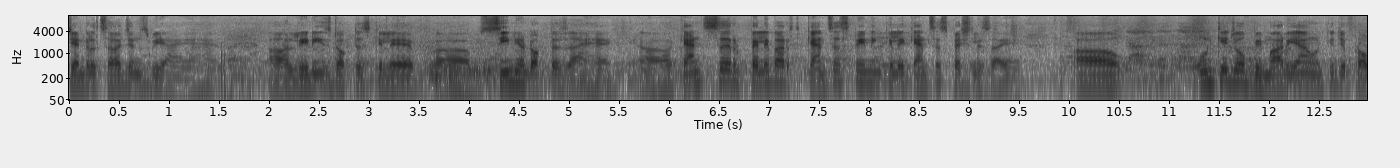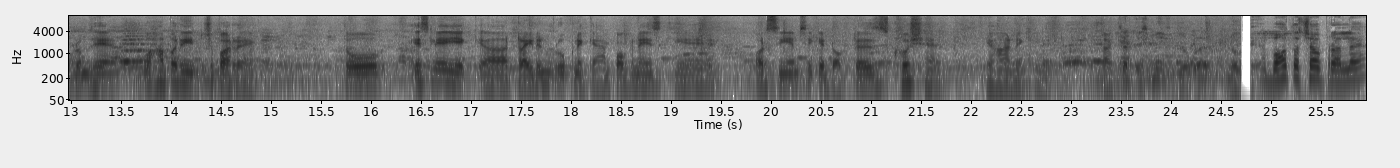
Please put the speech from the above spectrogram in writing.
जनरल सर्जन्स भी आए हैं। लेडीज़ डॉक्टर्स के लिए सीनियर डॉक्टर्स आए हैं कैंसर पहली बार कैंसर स्क्रीनिंग के लिए कैंसर स्पेशलिस्ट आए हैं अ, उनकी जो बीमारियां हैं उनकी जो प्रॉब्लम्स हैं वहाँ पर ही छुपा रहेगा तो इसलिए ये ट्राइडेंट ग्रुप ने कैंप ऑर्गेनाइज किए हैं और सीएमसी के डॉक्टर्स खुश हैं यहाँ आने के लिए ताकि ਬਹੁਤ ਅੱਛਾ ਉਪਰਾਲਾ ਹੈ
